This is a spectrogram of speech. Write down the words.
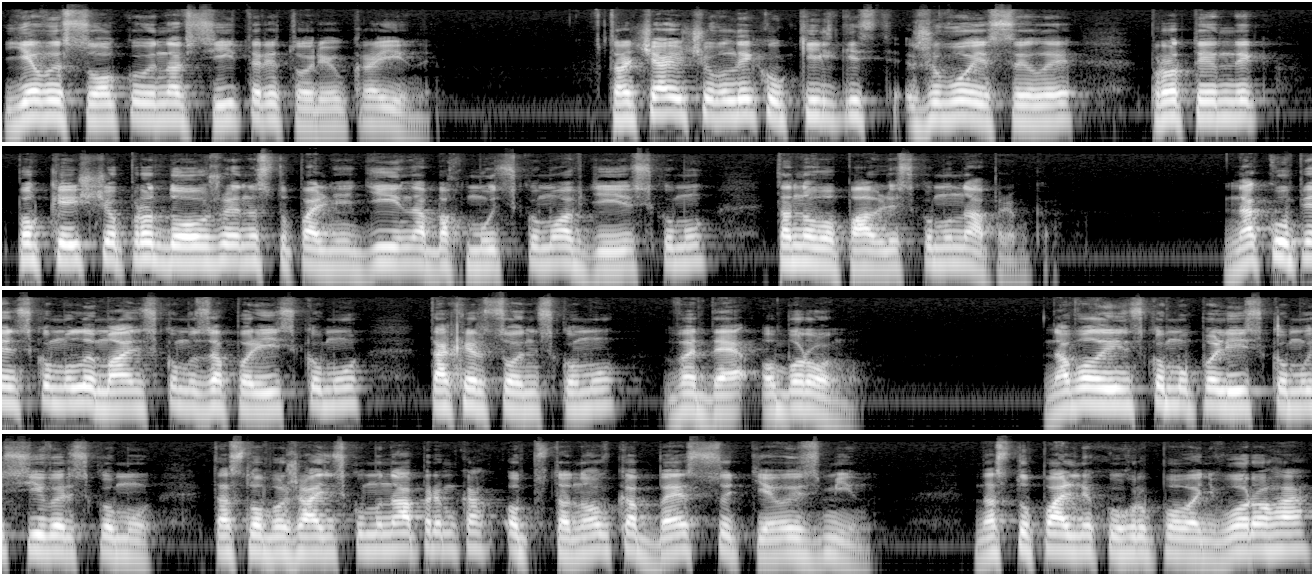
є високою на всій території України. Втрачаючи велику кількість живої сили, противник поки що продовжує наступальні дії на Бахмутському, Авдіївському та Новопавлівському напрямках. На Куп'янському, Лиманському, Запорізькому та Херсонському веде оборону. На Волинському, Поліському, Сіверському та Слобожанському напрямках обстановка без суттєвих змін. Наступальних угруповань ворога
